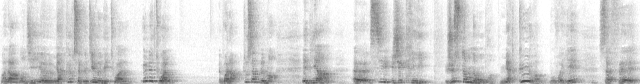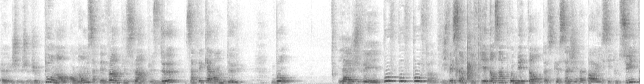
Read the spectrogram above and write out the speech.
Voilà, on dit euh, Mercure, ça veut dire une étoile. Une étoile. Voilà, tout simplement. Eh bien, euh, si j'écris juste en nombre. Mercure, vous voyez, ça fait, euh, je, tourne en, en, nombre, ça fait 20 plus 20 plus 2, ça fait 42. Bon, là je vais, pouf, pouf, pouf, je vais simplifier dans un premier temps, parce que ça j'irai pas ici tout de suite,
